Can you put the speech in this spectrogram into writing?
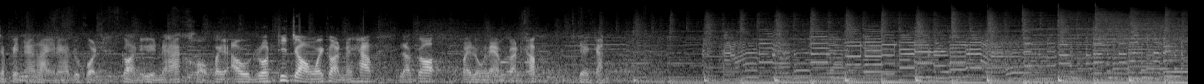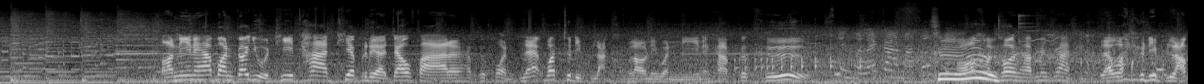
จะเป็นอะไรนะครับทุกคน ก่อนอื่นนะฮะขอไปเอารถที่จองไว้ก่อนนะครับ แล้วก็ไปโรงแรมก่อนครับ เจอกัน ตอนนี้นะครับบอลก็อยู่ที่ท่าเทียบเรือเจ้าฟ้าแล้วนะครับทุกคนและวัตถุดิบหลักของเราในวันนี้นะครับก็คือเสียงเหมือนรายการมาสเตอร์คืออ๋อขอโทษครับไม่ใช่ แล้ววัตถุดิบลับ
